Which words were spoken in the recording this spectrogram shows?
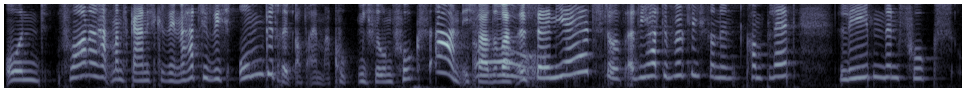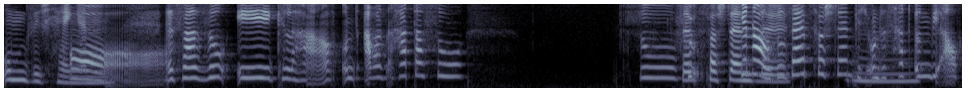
Und vorne hat man es gar nicht gesehen. Dann hat sie sich umgedreht. Auf einmal guckt mich so ein Fuchs an. Ich war so, was ist denn jetzt los? Also, die hatte wirklich so einen komplett lebenden Fuchs um sich hängen. Es war so ekelhaft. Und aber hat das so. So Selbstverständlich. Genau, so selbstverständlich. Und es hat irgendwie auch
